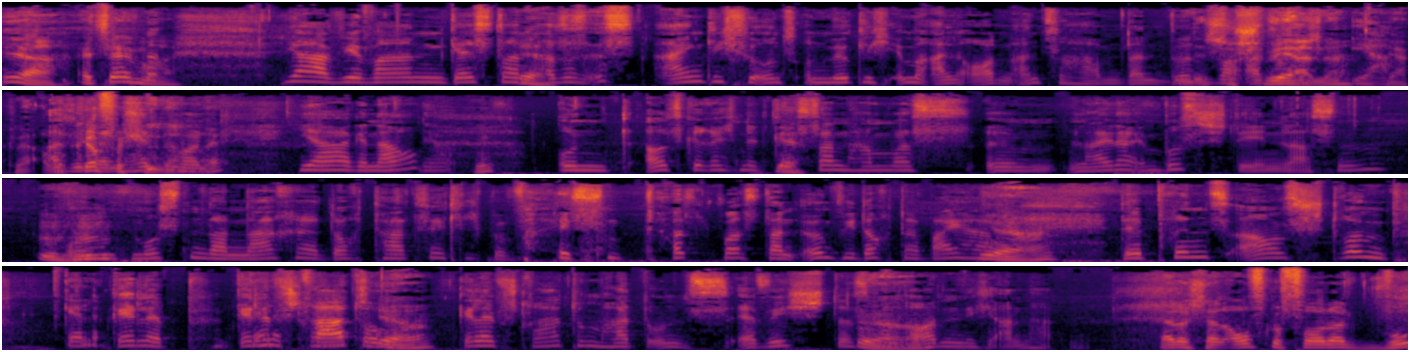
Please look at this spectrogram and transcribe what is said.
Ja, erzähl mal. Ja, wir waren gestern, Ja. also es ist eigentlich für uns unmöglich, immer alle Orden anzuhaben. Dann würden Das ist wir so also schwer, echt- ne? Ja, Ja, klar. Aber Also Köfferchen dann hätten dann, wir, ja, genau. Hm? Und ausgerechnet gestern haben wir es ähm, leider im Bus stehen lassen. Mhm. Und mussten dann nachher doch tatsächlich beweisen, dass wir es dann irgendwie doch dabei haben. Ja. Der Prinz aus Strümp, Gelb. Gelb, Gelb Gelb Stratum. Ja. Gelb Stratum hat uns erwischt, dass Ja. wir den Orden nicht anhatten. Er hat euch dann aufgefordert, wo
